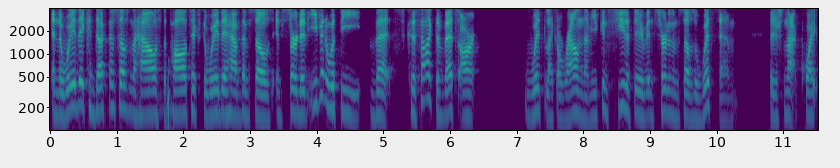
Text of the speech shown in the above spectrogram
And the way they conduct themselves in the house, the politics, the way they have themselves inserted, even with the vets, because it's not like the vets aren't with like around them. You can see that they've inserted themselves with them. They're just not quite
